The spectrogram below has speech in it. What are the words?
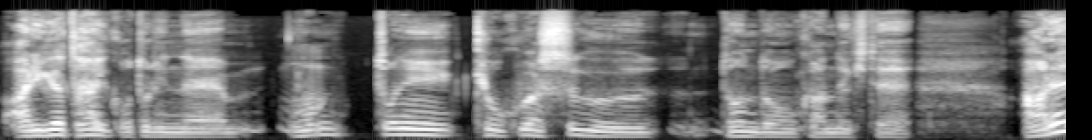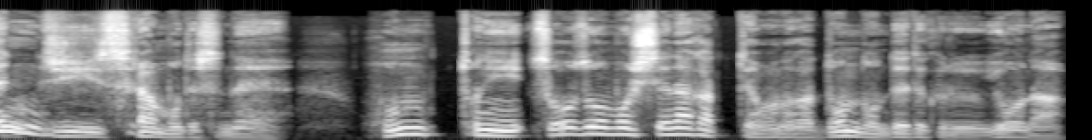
ありがたいことにね本当に曲がすぐどんどん浮かんできてアレンジすらもですね本当に想像もしてなかったものがどんどん出てくるような、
